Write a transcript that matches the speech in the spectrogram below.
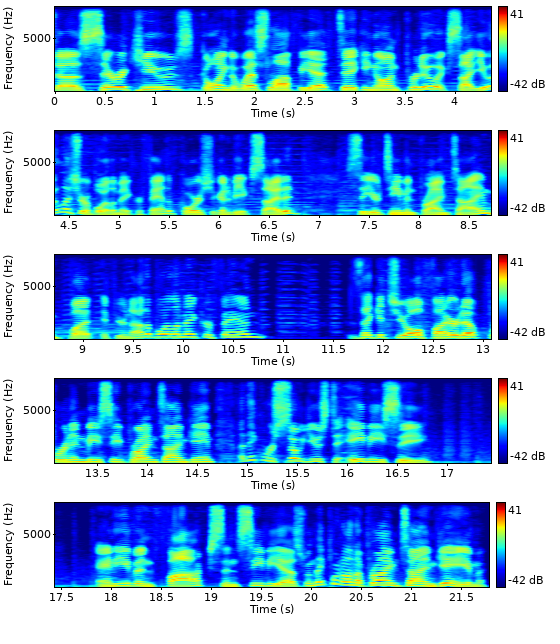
does Syracuse going to West Lafayette taking on Purdue excite you? Unless you're a Boilermaker fan, of course you're going to be excited. See your team in prime time. But if you're not a Boilermaker fan, does that get you all fired up for an NBC primetime game? I think we're so used to ABC and even Fox and CBS when they put on a primetime game,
